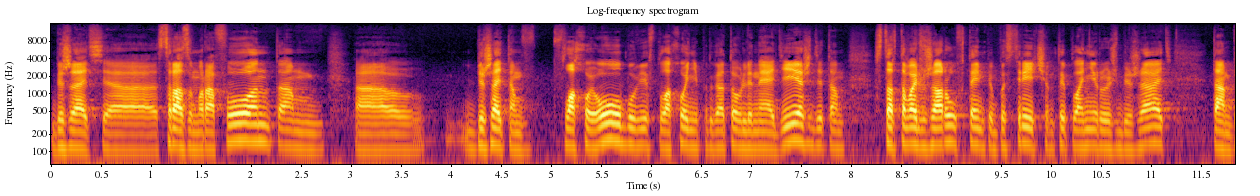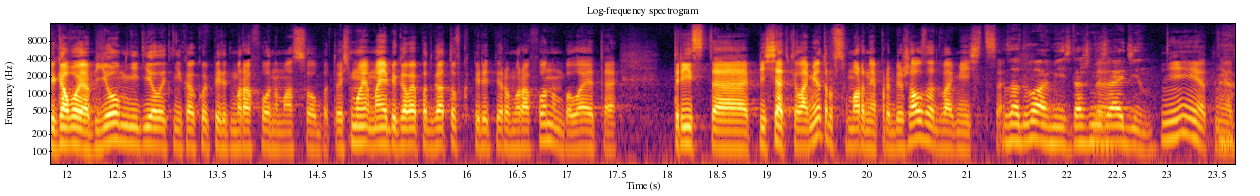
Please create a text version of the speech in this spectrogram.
бежать э, сразу марафон, там э, бежать там в плохой обуви, в плохой неподготовленной одежде, там стартовать в жару в темпе быстрее, чем ты планируешь бежать там беговой объем не делать никакой перед марафоном особо. То есть моя, моя беговая подготовка перед первым марафоном была это 350 километров суммарно я пробежал за два месяца. За два месяца, даже да. не за один? Нет, нет.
